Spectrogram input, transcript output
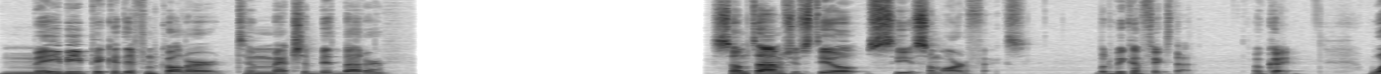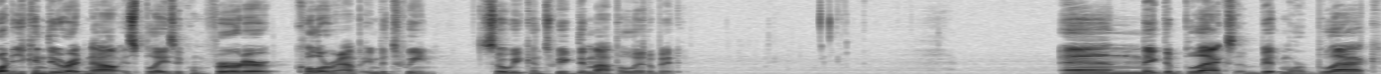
Maybe pick a different color to match a bit better. Sometimes you still see some artifacts, but we can fix that. Okay, what you can do right now is place a converter color ramp in between, so we can tweak the map a little bit. And make the blacks a bit more black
